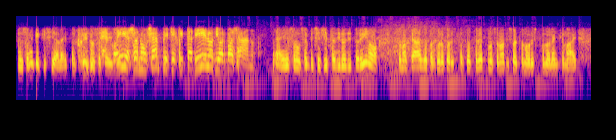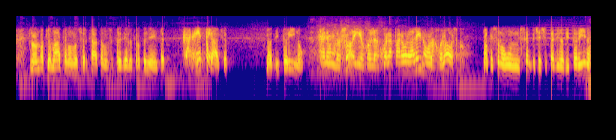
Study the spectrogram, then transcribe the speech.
Non so neanche chi sia lei, per cui non saprei Ecco, dire. io sono un semplice cittadino di Orbassano. Eh, io sono un semplice cittadino di Torino, sono a casa per quello che ho risposto al telefono, se no di solito non rispondo neanche mai. Non l'ho chiamata, non l'ho cercata, non saprei dirle proprio niente. Mi Carete? No, di Torino. Eh, non lo so io cosa, quella parola lì non la conosco. No, che sono un semplice cittadino di Torino,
